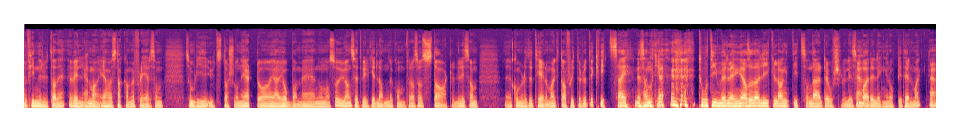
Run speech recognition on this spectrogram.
En finner ut av det. Veldig Ja. mange, Jeg har jo snakka med flere som, som blir utstasjonert, og jeg har jobba med noen også. Uansett hvilket land det kommer fra, så starter det liksom Kommer du til Telemark, da flytter du til Kviteseid. Liksom. to timer lenger. altså Det er like langt dit som det er til Oslo, liksom. Ja. Bare lenger opp i Telemark. Ja.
